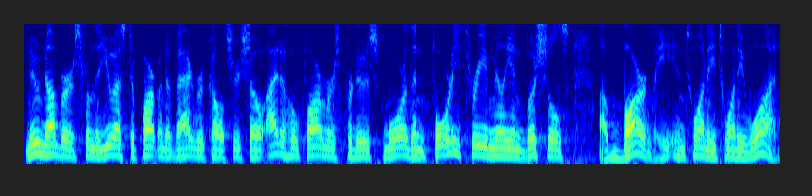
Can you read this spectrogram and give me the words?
New numbers from the U.S. Department of Agriculture show Idaho farmers produced more than 43 million bushels of barley in 2021,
